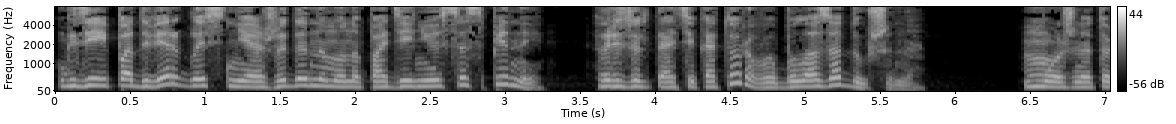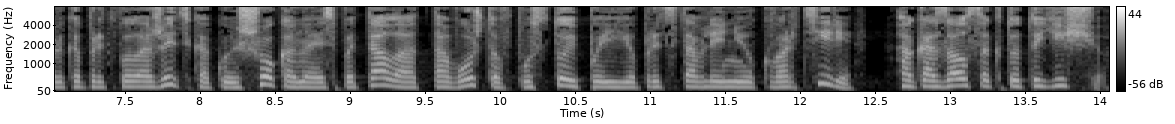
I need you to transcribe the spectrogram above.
где и подверглась неожиданному нападению со спины, в результате которого была задушена. Можно только предположить, какой шок она испытала от того, что в пустой по ее представлению квартире оказался кто-то еще.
